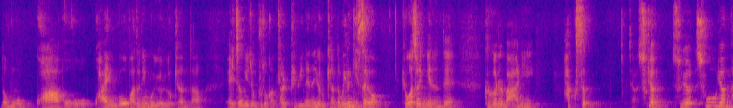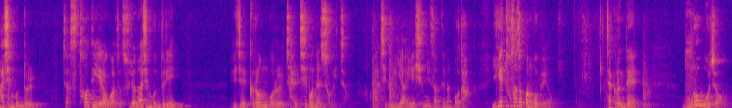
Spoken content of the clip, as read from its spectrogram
너무 과보호, 과잉보호 받으니 뭐 이렇게 한다. 애정이 좀 부족한 결핍인 애는 이렇게 한다. 뭐 이런 게 있어요. 교과서인 게 있는데 그거를 많이 학습, 자 수련, 수련 수련하신 분들, 자 스터디라고 하죠. 수련하신 분들이 이제 그런 거를 잘 집어낼 수가 있죠. 아 지금 이 아이의 심리 상태는 뭐다. 이게 투사적 방법이에요. 자 그런데 물어보죠.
